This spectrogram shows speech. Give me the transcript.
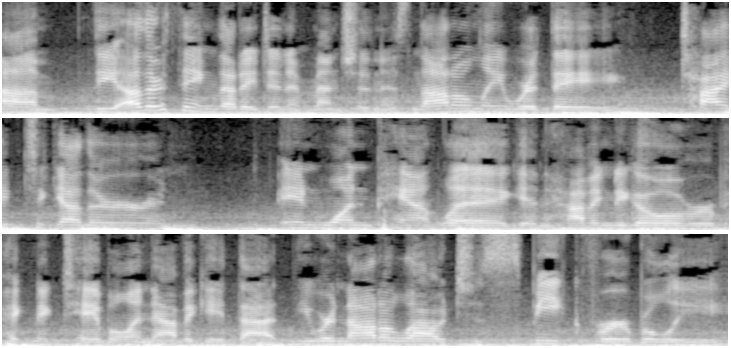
Um, the other thing that I didn't mention is not only were they tied together and in one pant leg and having to go over a picnic table and navigate that, you were not allowed to speak verbally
